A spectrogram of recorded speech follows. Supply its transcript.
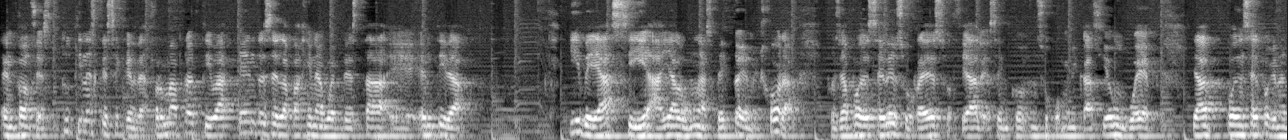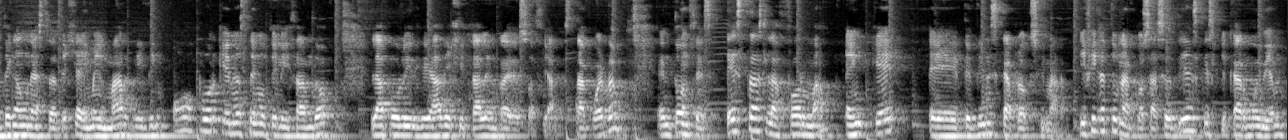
Entonces, tú tienes que seguir de forma proactiva, entres en la página web de esta entidad y vea si hay algún aspecto de mejora. Pues ya puede ser en sus redes sociales, en, su comunicación web, ya puede ser porque no tengan una estrategia de email marketing o porque no estén utilizando la publicidad digital en redes sociales, ¿de acuerdo? Entonces, esta es la forma en que eh, te tienes que aproximar. Y fíjate una cosa, se lo tienes que explicar muy bien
